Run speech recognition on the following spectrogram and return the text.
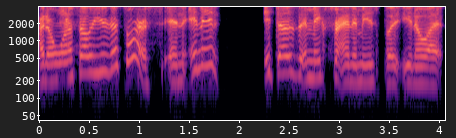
i don't want to sell you this horse and and it it does it makes for enemies but you know what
